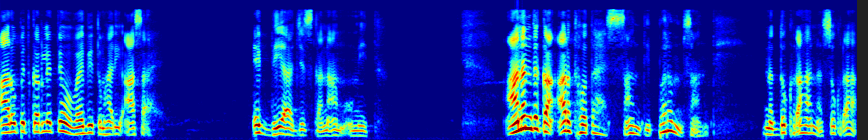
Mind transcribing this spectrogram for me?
आरोपित कर लेते हो, वह भी तुम्हारी आशा है। एक दिया जिसका नाम उम्मीद। आनंद का अर्थ होता है शांति, परम शांति। न दुख रहा, न सुख रहा,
